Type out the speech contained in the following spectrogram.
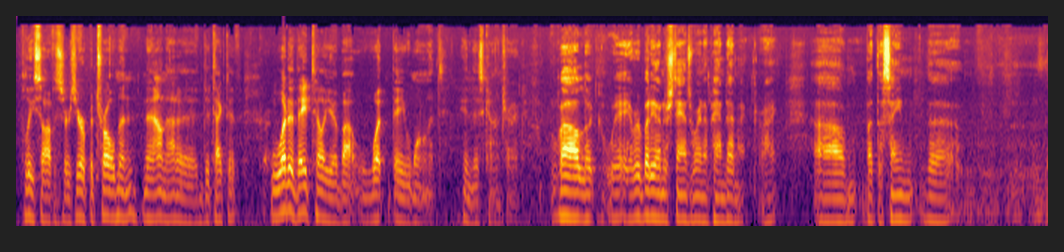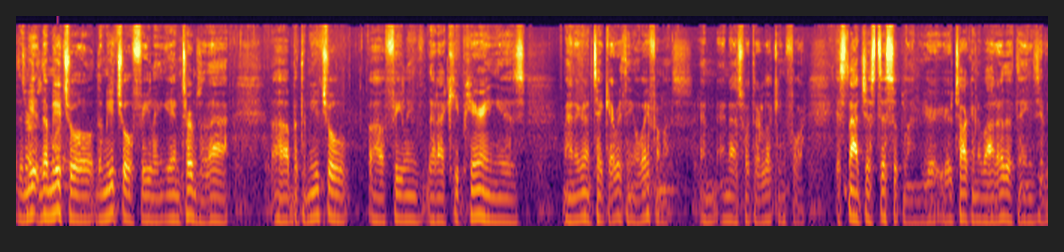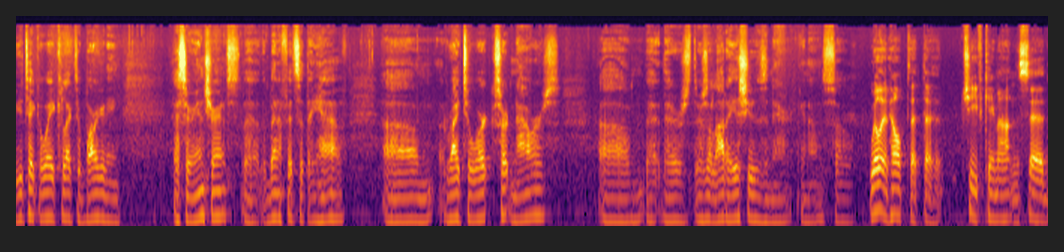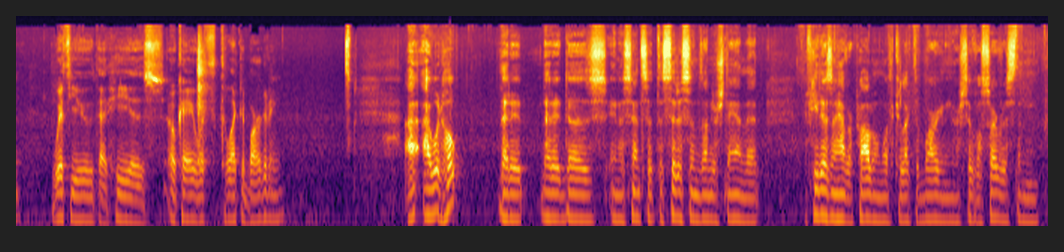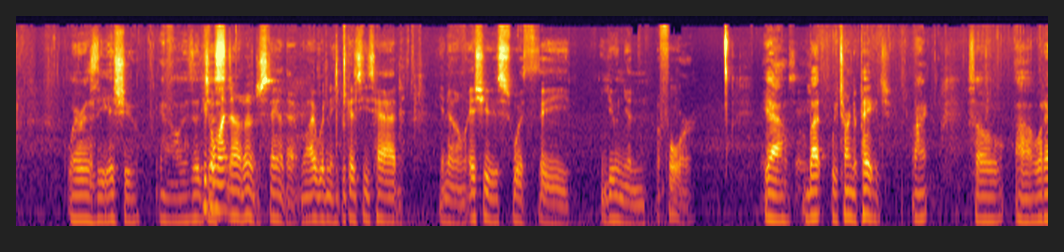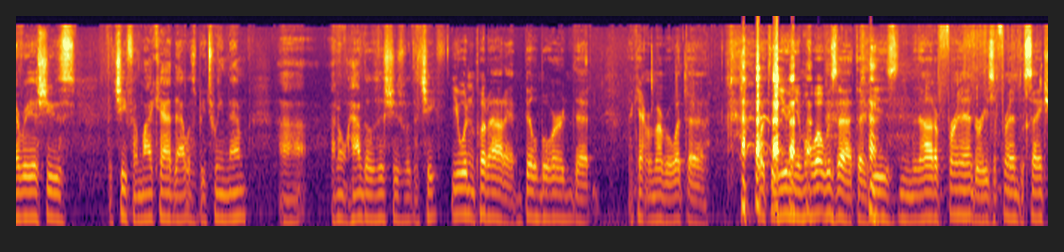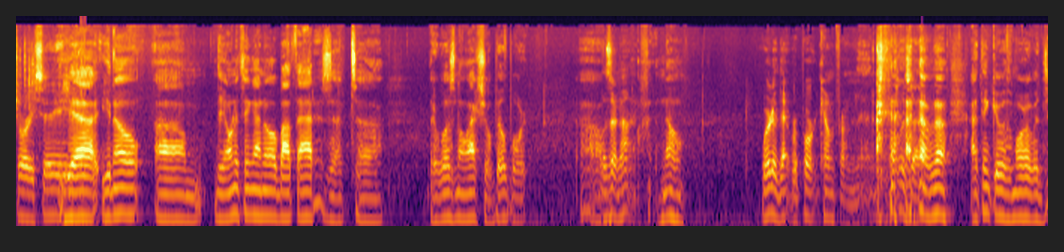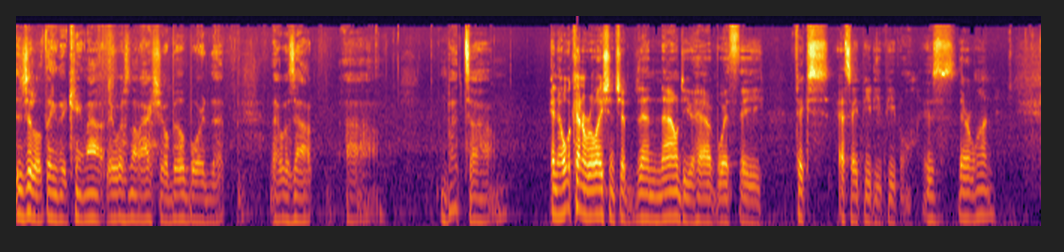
police officers? You're a patrolman now, not a detective. What do they tell you about what they want in this contract? Well, look, we, everybody understands we're in a pandemic, right? Um, but the same, the the, mu- the mutual, the mutual feeling in terms of that, uh, but the mutual uh, feeling that I keep hearing is, man, they're going to take everything away from us, and, and that's what they're looking for. It's not just discipline. You're you're talking about other things. If you take away collective bargaining, that's their insurance, the, the benefits that they have um, right to work certain hours. Um, there's there's a lot of issues in there, you know. So will it help that the chief came out and said with you that he is okay with collective bargaining? I, I would hope that it that it does in a sense that the citizens understand that if he doesn't have a problem with collective bargaining or civil service, then where is the issue? You know, is it people might not understand that? Why wouldn't he? Because he's had you know, issues with the union before. Yeah, but we turned the page, right? So uh, whatever issues the chief and Mike had, that was between them. Uh, I don't have those issues with the chief. You wouldn't put out a billboard that I can't remember what the what the union what was that that he's not a friend or he's a friend to Sanctuary City. Yeah, you know, um, the only thing I know about that is that uh, there was no actual billboard. Um, was there not? No. Where did that report come from then? What was that? no, I think it was more of a digital thing that came out. There was no actual billboard that that was out. Uh, but um, and now, what kind of relationship then now do you have with the Fix SAPD people? Is there one?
